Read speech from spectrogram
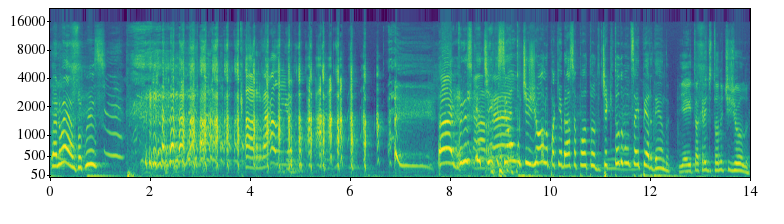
Mas não é um pouco isso? Caralho! Ai, por isso que tinha que ser um tijolo pra quebrar essa porra toda. Tinha que todo mundo sair perdendo. E aí tu acreditou no tijolo.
